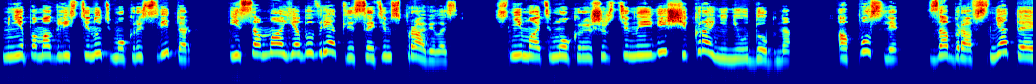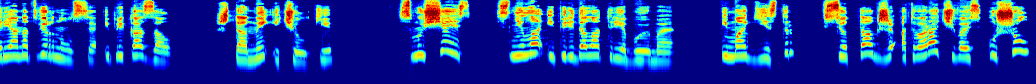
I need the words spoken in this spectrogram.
Мне помогли стянуть мокрый свитер, и сама я бы вряд ли с этим справилась. Снимать мокрые шерстяные вещи крайне неудобно. А после, забрав снятое, Риан отвернулся и приказал «штаны и чулки». Смущаясь, сняла и передала требуемое, и магистр, все так же отворачиваясь, ушел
